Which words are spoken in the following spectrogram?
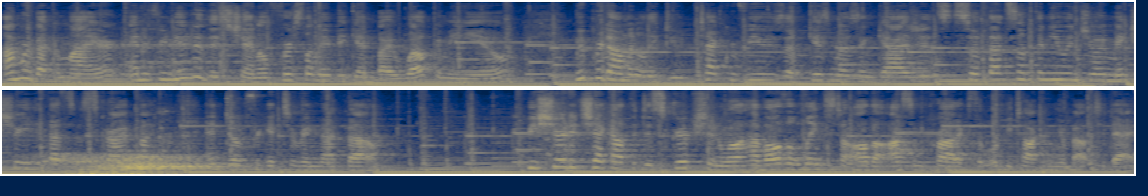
I'm Rebecca Meyer, and if you're new to this channel, first let me begin by welcoming you. We predominantly do tech reviews of gizmos and gadgets, so if that's something you enjoy, make sure you hit that subscribe button, and don't forget to ring that bell. Be sure to check out the description where I'll have all the links to all the awesome products that we'll be talking about today.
